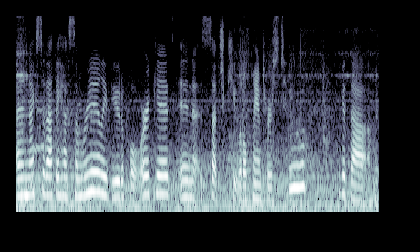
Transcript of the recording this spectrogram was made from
And next to that, they have some really beautiful orchids in such cute little planters too. Look at that, like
